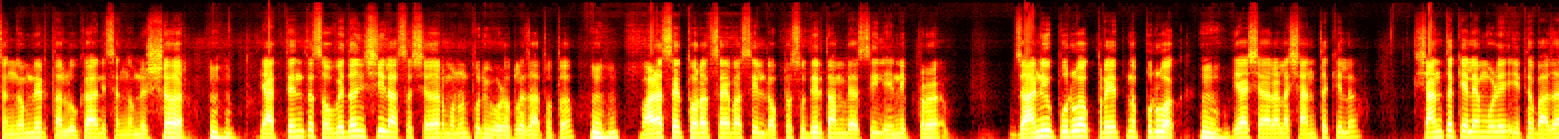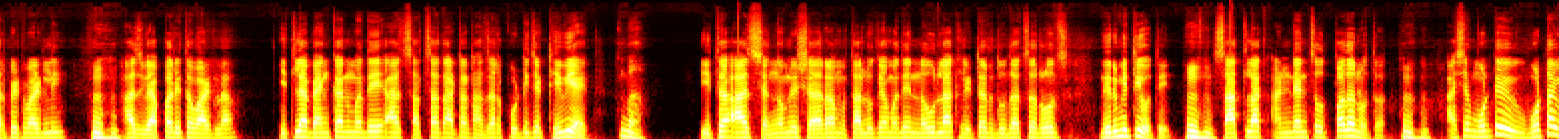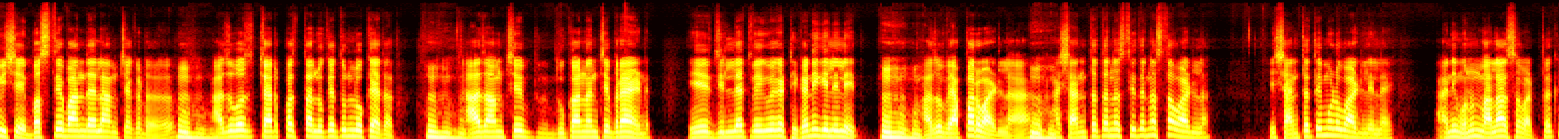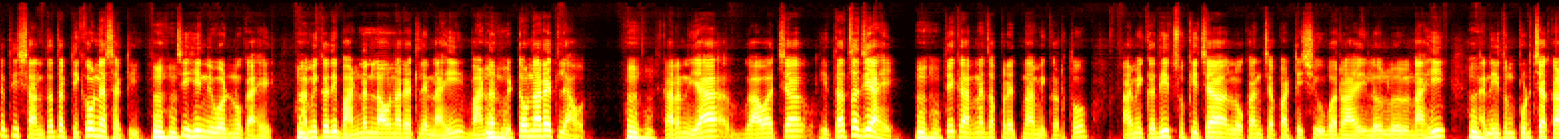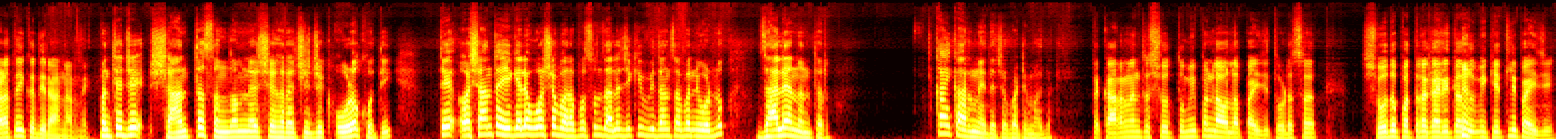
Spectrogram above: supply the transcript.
संगमनेर तालुका आणि संगमनेर शहर हे अत्यंत संवेदनशील असं शहर म्हणून पूर्वी ओळखलं जात होतं. बाळासाहेब थोरात साहेब असतील डॉक्टर सुधीर तांबे असतील यांनी प्र जाणीवपूर्वक प्रयत्नपूर्वक या शहराला शांत केलं. शांत केल्यामुळे इथं बाजारपेठ वाढली. आज व्यापार इथं वाढला. इथल्या बँकांमध्ये आज सात सात आठ आठ हजार कोटीच्या ठेवी आहेत. इथं आज संगमनेर शहरा तालुक्यामध्ये नऊ लाख लिटर दुधाचं रोज निर्मिती होते. सात लाख अंड्यांचं उत्पादन होतं. असे मोठे मोठा विषय बस्ते बांधायला आमच्याकडं. आजूबाजू चार पाच तालुक्यातून लोक येतात. आज आमचे दुकानांचे ब्रँड हे जिल्ह्यात वेगवेगळ्या ठिकाणी गेलेले आहेत. हा जो व्यापार वाढला. हा शांतता नसती तर नसता वाढला. हे शांततेमुळे वाढलेला आहे. आणि म्हणून मला असं वाटतं की ती शांतता टिकवण्यासाठी ची ही निवडणूक आहे. आम्ही कधी भांडण लावणाऱ्यातले नाही भांडण. मिटवणाऱ्यातले आहोत. कारण या गावाच्या हिताचं जे आहे ते करण्याचा प्रयत्न आम्ही करतो. आम्ही कधी चुकीच्या लोकांच्या पाठीशी उभं राहिलो नाही आणि इथून पुढच्या काळातही कधी राहणार नाही. पण ते जे शांत संगमनेर शहराची जी ओळख होती ते अशांत हे गेल्या वर्षभरापासून झालं जे की विधानसभा निवडणूक झाल्यानंतर. काय कारण आहे त्याच्या पाठीमागे? तर कारणांचा शोध तुम्ही पण लावला पाहिजे. थोडस शोध पत्रकारिता तुम्ही घेतली पाहिजे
